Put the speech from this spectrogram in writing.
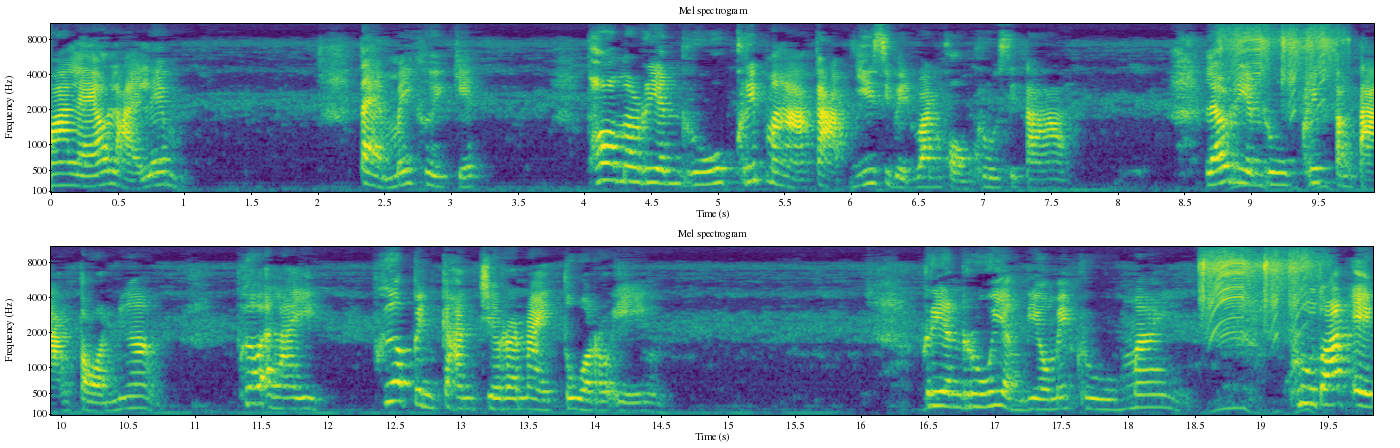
มาแล้วหลายเล่ม แต่ไม่เคยเก็ตพอมาเรียนรู้คลิปมหากาบ21 วันของครูสิตา แล้วเรียนรู้คลิปต่างๆต่อเนื่อง เพื่ออะไรเพื่อเป็นการเจรนายตัวเราเอง เรียนรู้อย่างเดียวไหม่ครูไม่ ครูตอดเอง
